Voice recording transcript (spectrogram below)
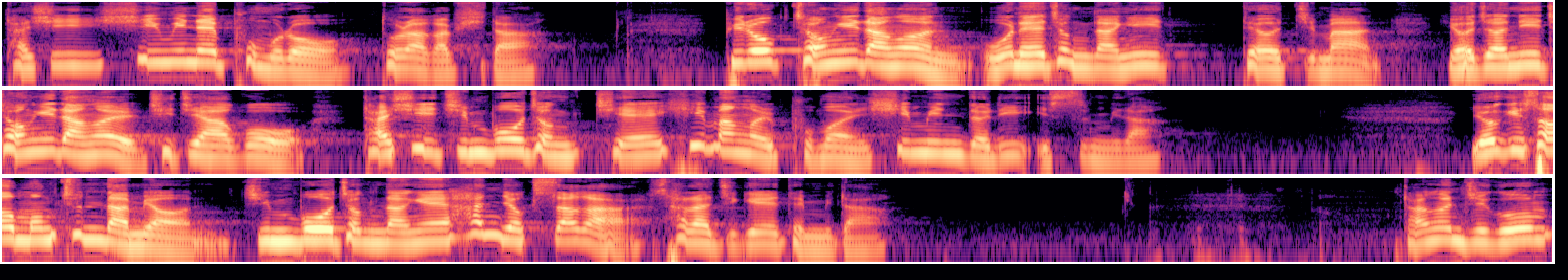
다시 시민의 품으로 돌아갑시다. 비록 정의당은 원외 정당이 되었지만 여전히 정의당을 지지하고 다시 진보 정치에 희망을 품은 시민들이 있습니다. 여기서 멈춘다면 진보 정당의 한 역사가 사라지게 됩니다. 당은 지금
